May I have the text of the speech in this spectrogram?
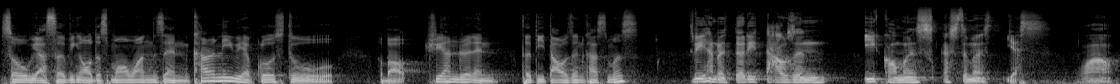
So we are serving all the small ones, and currently we have close to about 330,000 customers. 330,000 e-commerce customers. Yes. Wow,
